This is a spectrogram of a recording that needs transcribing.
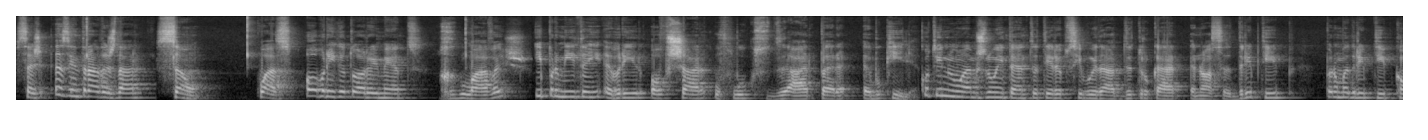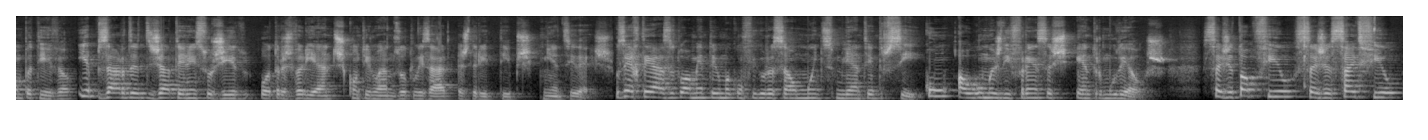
Seja, as entradas de ar são quase obrigatoriamente reguláveis e permitem abrir ou fechar o fluxo de ar para a boquilha. Continuamos, no entanto, a ter a possibilidade de trocar a nossa drip tip para uma drip tip compatível e apesar de já terem surgido outras variantes, continuamos a utilizar as drip tips 510. Os RTAs atualmente têm uma configuração muito semelhante entre si, com algumas diferenças entre modelos. Seja top fill, seja side fill,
